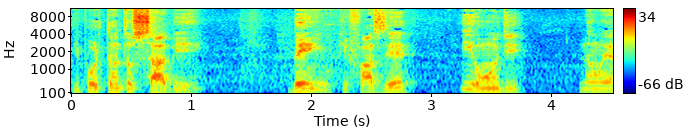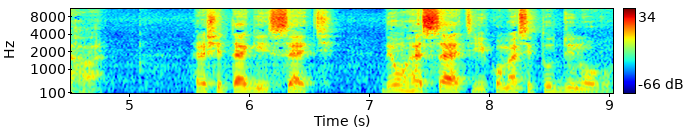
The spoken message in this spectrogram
E, portanto, sabe bem o que fazer e onde não errar. Hashtag 7. Dê um reset e comece tudo de novo.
